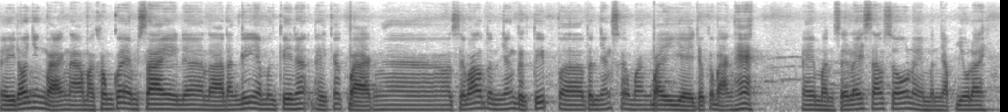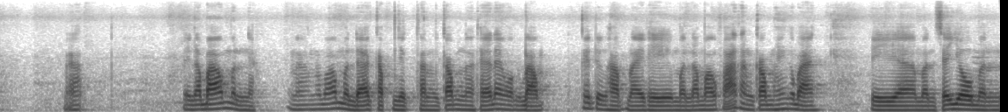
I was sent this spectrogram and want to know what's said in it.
thì đó những bạn nào mà không có em sai là đăng ký em bên kia đó, thì các bạn à, sẽ báo tin nhắn trực tiếp à, tin nhắn sao mang bay về cho các bạn ha. Đây, mình sẽ lấy 6 số này mình nhập vô đây. Đó. Thì nó báo mình nè. Nó báo mình đã cập nhật thành công là thẻ đang hoạt động. Cái trường hợp này thì mình đã mở phá thành công hết các bạn. Thì à, mình sẽ vô mình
